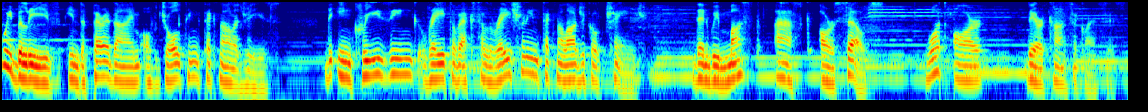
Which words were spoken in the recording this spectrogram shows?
we believe in the paradigm of jolting technologies, the increasing rate of acceleration in technological change, then we must ask ourselves, what are their consequences?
